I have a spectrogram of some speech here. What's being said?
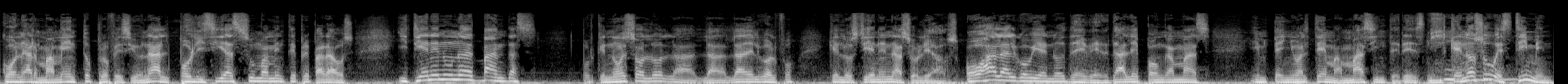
con armamento profesional, policías sumamente preparados. Y tienen unas bandas porque no es solo la, la, la del Golfo, que los tienen asoleados. Ojalá el gobierno de verdad le ponga más empeño al tema, más interés, que no subestimen,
